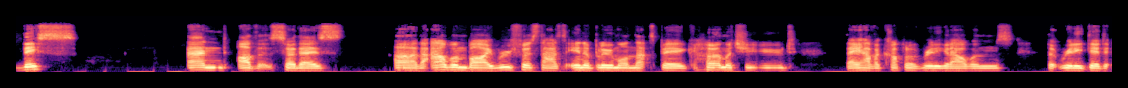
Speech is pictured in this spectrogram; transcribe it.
this and others. So there's uh, the album by RÜFÜS that has Inner Bloom on. That's big. Hermitude. They have a couple of really good albums that really did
